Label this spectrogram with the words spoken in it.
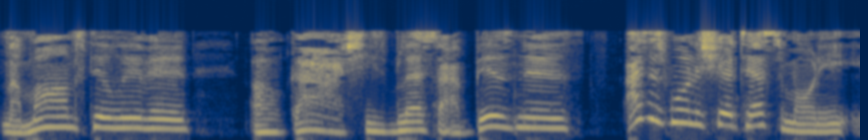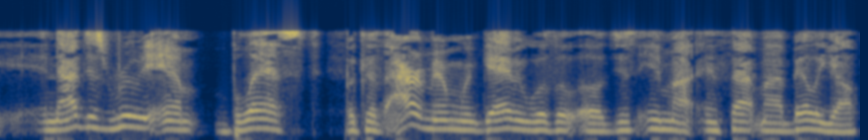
my mom's still living. Oh gosh, he's blessed our business. I just want to share testimony and I just really am blessed because I remember when Gabby was uh, uh, just in my inside my belly, y'all.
